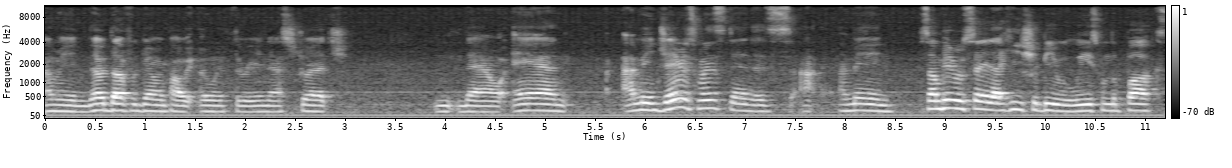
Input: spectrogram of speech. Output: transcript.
I mean, they're definitely going probably 0 3 in that stretch now. And I mean, Jameis Winston is. I, I mean, some people say that he should be released from the Bucks.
